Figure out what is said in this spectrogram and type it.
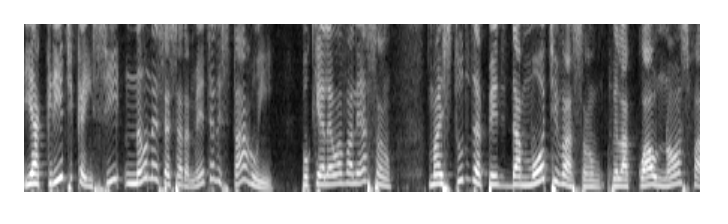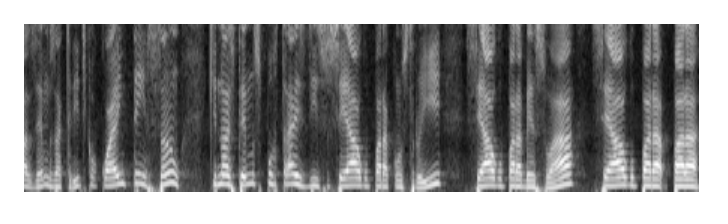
E a crítica em si, não necessariamente ela está ruim, porque ela é uma avaliação. Mas tudo depende da motivação pela qual nós fazemos a crítica, qual é a intenção que nós temos por trás disso. Se é algo para construir, se é algo para abençoar, se é algo para, para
